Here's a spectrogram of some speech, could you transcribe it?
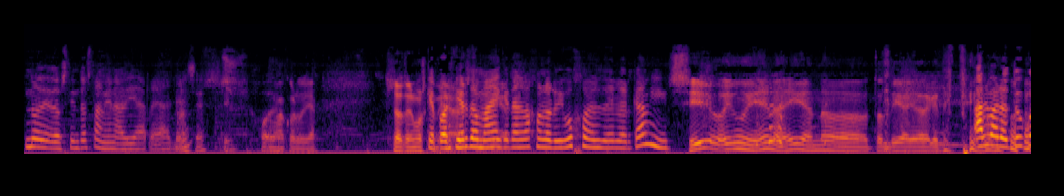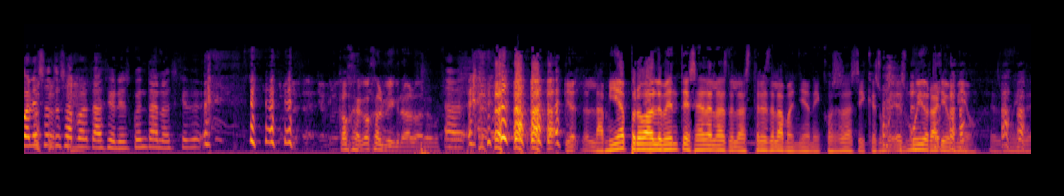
No, de 200 también había real, ¿eh? No sé, sí. No me acuerdo ya. Lo tenemos que Que por cierto, Mae. ¿qué tal vas con los dibujos del Berkami? Sí, voy muy bien ahí, ando todo el día ya que te. Álvaro, ¿tú cuáles son tus aportaciones? Cuéntanos. ¿qué te- Coge, coge el micro, Álvaro. Yo- la mía probablemente sea de las de las 3 de la mañana y cosas así, que es muy, es muy horario mío. Es muy de-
